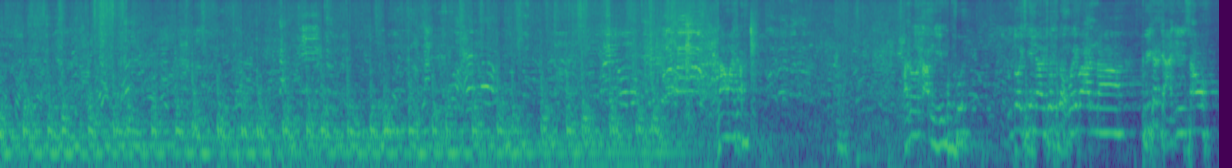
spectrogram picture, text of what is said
ra tạm nghỉ một phút. Chúng tôi xin uh, giới thiệu với ban uh, quý khán giả như sau.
